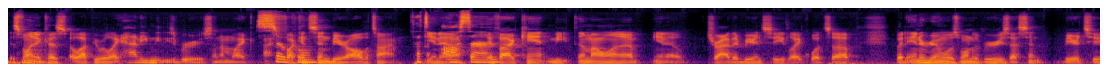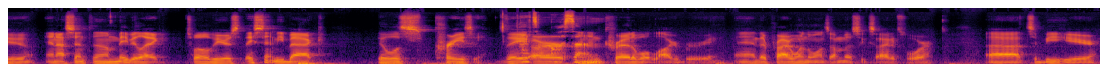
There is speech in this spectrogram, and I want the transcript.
It's funny because a lot of people are like, "How do you meet these breweries?" And I'm like, "I So fucking cool. send beer all the time." That's you know, awesome. If I can't meet them, I want to, you know, try their beer and see like what's up. But Integrin was one of the breweries I sent beer to, and I sent them maybe like 12 beers. They sent me back. It was crazy. They That's are awesome. an incredible lager brewery, and they're probably one of the ones I'm most excited for uh, to be here.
